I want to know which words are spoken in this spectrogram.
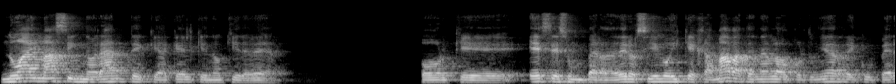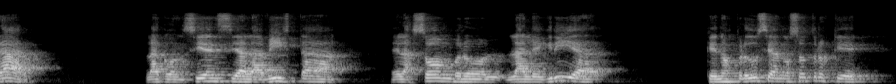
no hay más ignorante que aquel que no quiere ver porque ese es un verdadero ciego y que jamás va a tener la oportunidad de recuperar la conciencia, la vista, el asombro, la alegría que nos produce a nosotros que,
